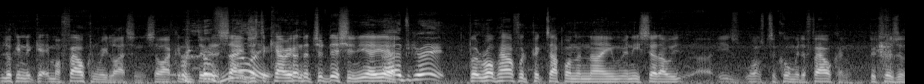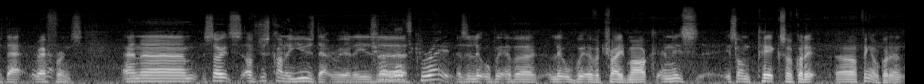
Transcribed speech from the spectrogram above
looking at getting my falconry license so I can do the same, just to carry on the tradition. Yeah, yeah. That's great. But Rob Halford picked up on the name and he said, "Oh, he, uh, wants to call me the Falcon because of that reference." And um, so it's I've just kind of used that really as Oh, a, that's great. as a little bit of a, little bit of a trademark, and it's it's on picks. I've got it. Uh, I think I've got it.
